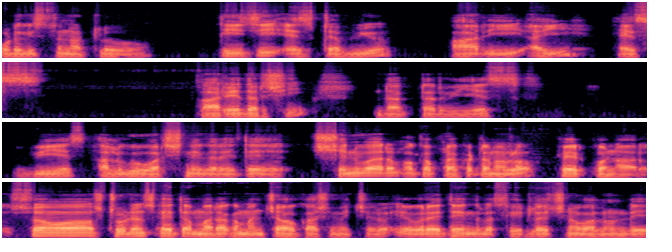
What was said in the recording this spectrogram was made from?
పొడిగిస్తున్నట్లు టీజీఎస్డబ్ల్యూ ఆర్ఈఐఎస్ కార్యదర్శి డాక్టర్ విఎస్ విఎస్ అలుగు వర్షిణి గారు అయితే శనివారం ఒక ప్రకటనలో పేర్కొన్నారు. సో స్టూడెంట్స్కి అయితే మరొక మంచి అవకాశం ఇచ్చారు. ఎవరైతే ఇందులో సీట్లు వచ్చిన వాళ్ళు ఉండి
